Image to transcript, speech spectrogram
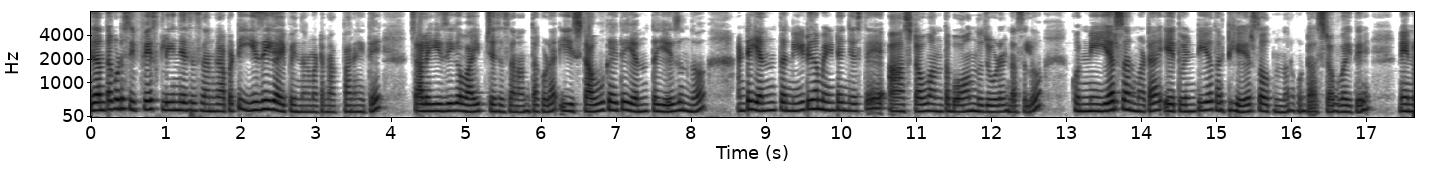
ఇదంతా కూడా సిప్ ఫేస్ క్లీన్ చేసేసాను కాబట్టి ఈజీగా అయిపోయింది అనమాట నాకు పని అయితే. చాలా ఈజీగా వైప్ చేసేసాను అంతా కూడా. ఈ స్టవ్కి అయితే ఎంత ఏజ్ ఉందో అంటే ఎంత నీట్గా మెయింటైన్ చేస్తే ఆ స్టవ్ అంత బాగుందో చూడండి అసలు. కొన్ని ఇయర్స్ అనమాట ఏ ట్వంటీయో థర్టీ ఇయర్స్ అవుతుంది అనుకుంటా ఆ స్టవ్ అయితే. నేను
